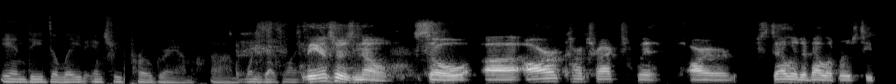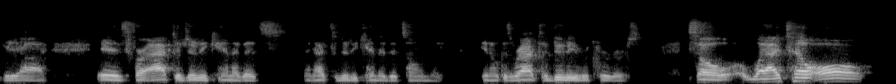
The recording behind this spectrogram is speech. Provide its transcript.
in the delayed entry program? Um, what do you guys want? To the answer is no. So, uh, our contract with our stellar developers T3I is for active duty candidates and active duty candidates only. You know, because we're active duty recruiters. So, what I tell all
